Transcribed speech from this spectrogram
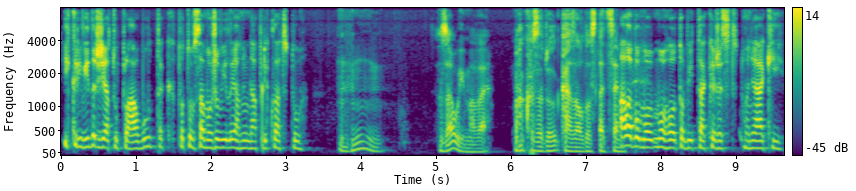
ikry vydržia tú plavbu, tak potom sa môžu vyliahnuť napríklad tu. Mhm. Zaujímavé. Ako sa dokázal dostať sem. Alebo mo- mohlo to byť také, že ho nejaký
